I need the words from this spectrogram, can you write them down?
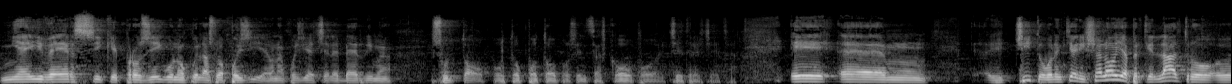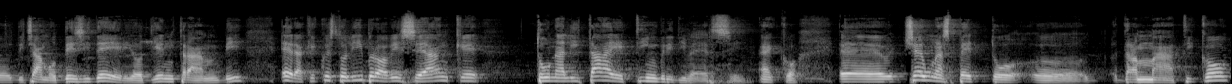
miei versi che proseguono quella sua poesia, una poesia celeberrima sul topo, topo topo senza scopo, eccetera, eccetera. E, ehm, cito volentieri Scialoia perché l'altro eh, diciamo, desiderio di entrambi era che questo libro avesse anche tonalità e timbri diversi. Ecco, eh, c'è un aspetto eh, drammatico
